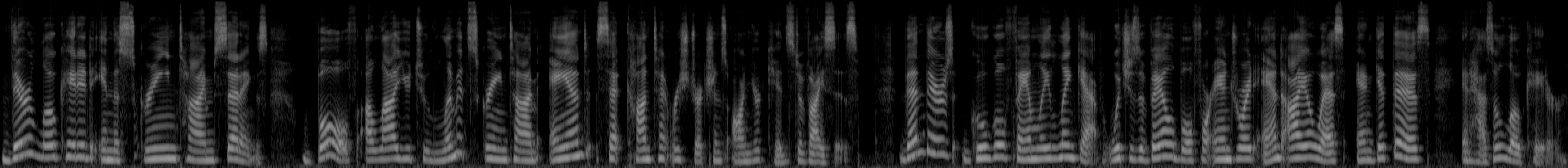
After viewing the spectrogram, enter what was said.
They're located in the screen time settings. Both allow you to limit screen time and set content restrictions on your kids' devices. Then there's Google Family Link app, which is available for Android and iOS. And get this, it has a locator.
